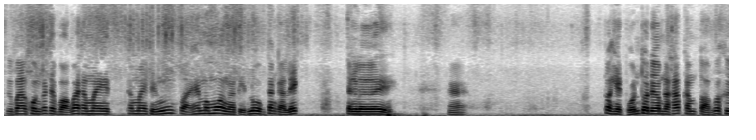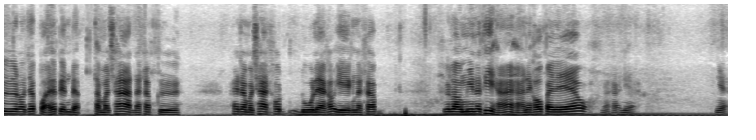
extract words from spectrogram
คือบางคนก็จะบอกว่าทำไมทำไมถึงปล่อยให้มะม่วงติดลูกตั้งแต่เล็กจังเลยอ่าก็เหตุผลตัวเดิมแหละครับคำตอบก็คือเราจะปล่อยให้เป็นแบบธรรมชาตินะครับ คือให้ธรรมชาติเขาดูแลเขาเองนะครับ คือเรามีหน้าที่หาอาหารให้เขาไปแล้วนะฮะเนี่ยเนี่ย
